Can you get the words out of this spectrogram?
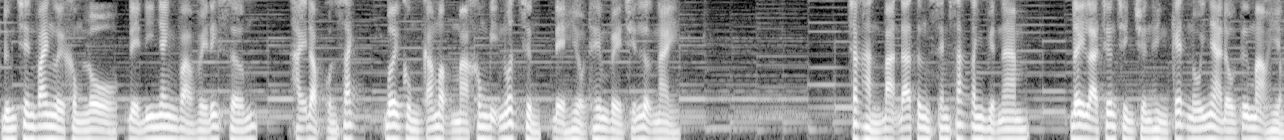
đứng trên vai người khổng lồ để đi nhanh và về đích sớm. Hãy đọc cuốn sách Bơi cùng cá mập mà không bị nuốt chửng để hiểu thêm về chiến lược này. Chắc hẳn bạn đã từng xem Sắc Tanh Việt Nam. Đây là chương trình truyền hình kết nối nhà đầu tư mạo hiểm,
